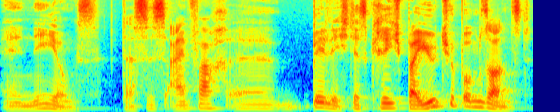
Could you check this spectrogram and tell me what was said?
äh, nee Jungs, das ist einfach äh, billig, das kriege ich bei YouTube umsonst.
